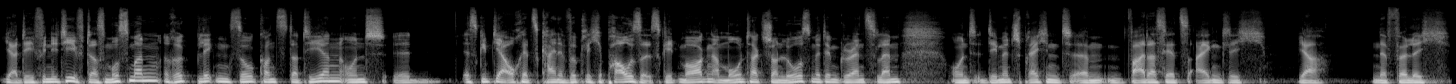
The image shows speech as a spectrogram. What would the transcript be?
Ja, definitiv. Das muss man rückblickend so konstatieren und äh, es gibt ja auch jetzt keine wirkliche Pause. Es geht morgen am Montag schon los mit dem Grand Slam und dementsprechend ähm, war das jetzt eigentlich ja eine völlig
